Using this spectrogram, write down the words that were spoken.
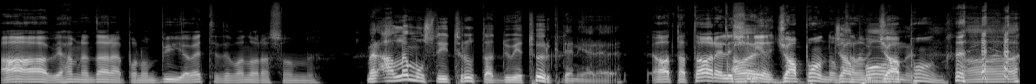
Ja, ah, vi hamnade där på någon by, jag vet inte, det var några som... Men alla måste ju trott att du är turk där nere Ja, tatar eller kines, Japan de kallar mig, Japan. Japan. ah.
